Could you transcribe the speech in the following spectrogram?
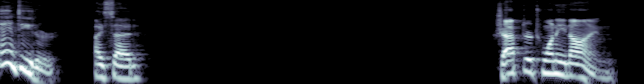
Anteater, I said. Chapter 29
